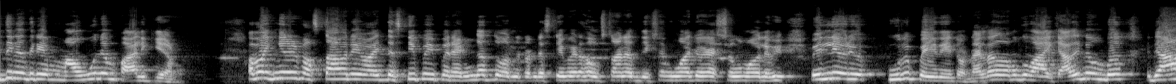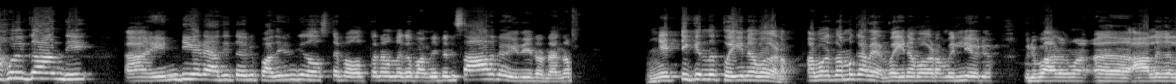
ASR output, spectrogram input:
ഇതിനെതിരെ മൗനം പാലിക്കുകയാണ്. അപ്പൊ ഇങ്ങനെ ഒരു പ്രസ്താവനയുമായിട്ട് എസ് ടി പി ഇപ്പൊ രംഗത്ത് വന്നിട്ടുണ്ട്. എസ് ടി പിയുടെ സംസ്ഥാന അധ്യക്ഷൻ മൂവാറ്റുപുഴ അശ്വകുമാർ ലവി വലിയൊരു കുറിപ്പ് എഴുതിയിട്ടുണ്ട്. അല്ലാതെ നമുക്ക് വായിക്കാം. അതിനു മുമ്പ് രാഹുൽ ഗാന്ധി ഇന്ത്യയുടെ ആദ്യത്തെ ഒരു പതിനഞ്ച് ദിവസത്തെ പ്രവർത്തനം എന്നൊക്കെ പറഞ്ഞിട്ട് ഒരു സാധനം എഴുതിയിട്ടുണ്ടായിരുന്നു ഞെട്ടിക്കുന്ന ട്രെയിൻ അപകടം. അപ്പൊ നമുക്കറിയാം ട്രെയിൻ അപകടം വലിയൊരു ഒരുപാട് ആളുകൾ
